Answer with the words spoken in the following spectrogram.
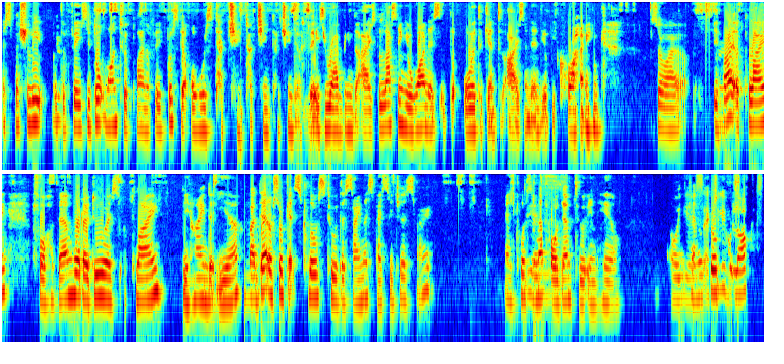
Especially with the face, you don't want to apply on the face because they're always touching, touching, touching their face, rubbing the eyes. The last thing you want is the oil to get into the eyes, and then they'll be crying. So I, if I apply for them, what I do is apply behind the ear, but that also gets close to the sinus passages, right? And close enough for them to inhale. Or you can Yes, also actually, put- blocked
